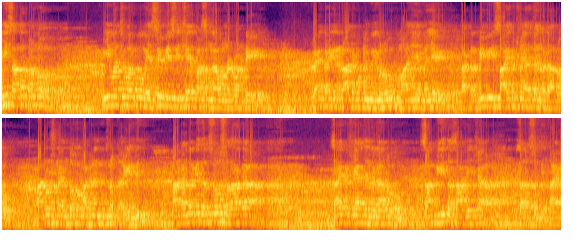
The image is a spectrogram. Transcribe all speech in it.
ఈ సందర్భంలో ఈ మధ్య వరకు ఎస్విబిసి చైర్పర్సన్గా ఉన్నటువంటి వెంకటగిరి రాజకుటుంబీకులు మాజీ MLA doctor BB Saikrishna Yachendra గారు అనూషను ఎంతో అభినందించడం జరిగింది. మనకందరికీ తెలుసు స్వతహాగా సాయికృష్ణ యాచేంద్ర గారు సంగీత సాహిత్య సరస్వతి. ఆయన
